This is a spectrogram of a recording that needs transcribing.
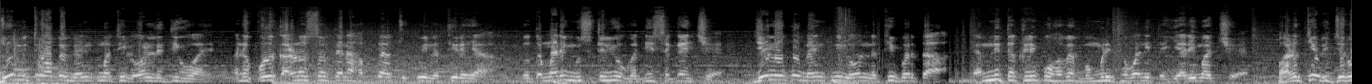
જો મિત્રો આપે બેંકમાંથી લોન લીધી હોય અને કોઈ કારણોસર તેના હપ્તા ચૂકવી નથી રહ્યા, તો તમારી મુશ્કેલીઓ વધી શકે છે. જે લોકો બેંકની લોન નથી ભરતા, એમની તકલીફો હવે બમણી થવાની તૈયારીમાં જ છે. ભારતીય રિઝર્વ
